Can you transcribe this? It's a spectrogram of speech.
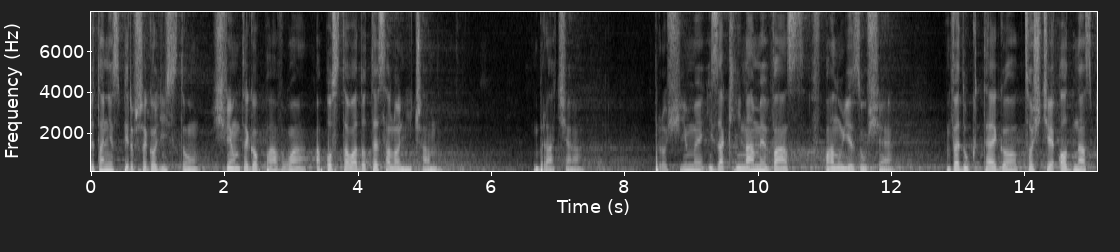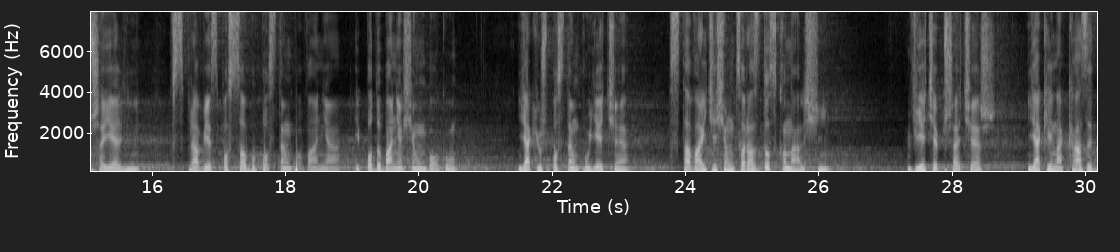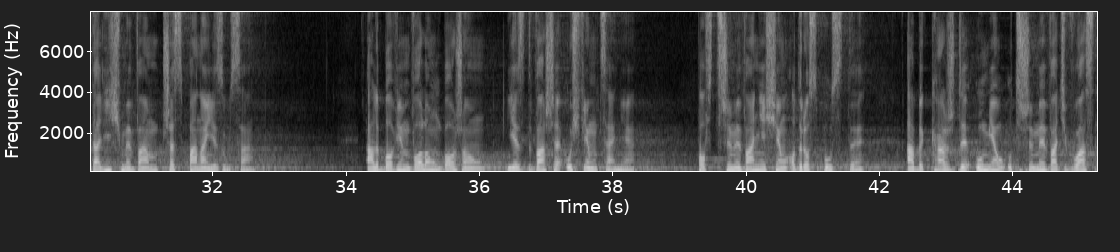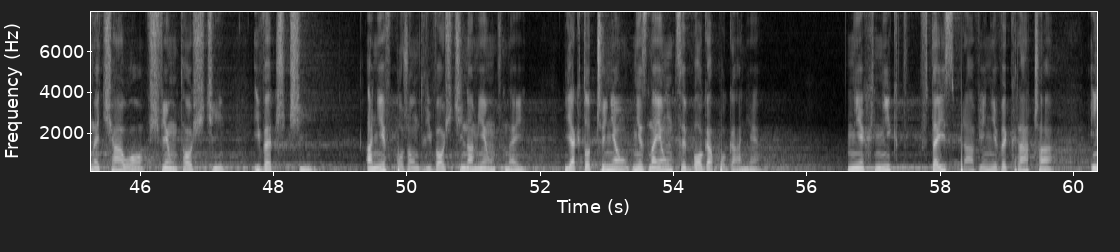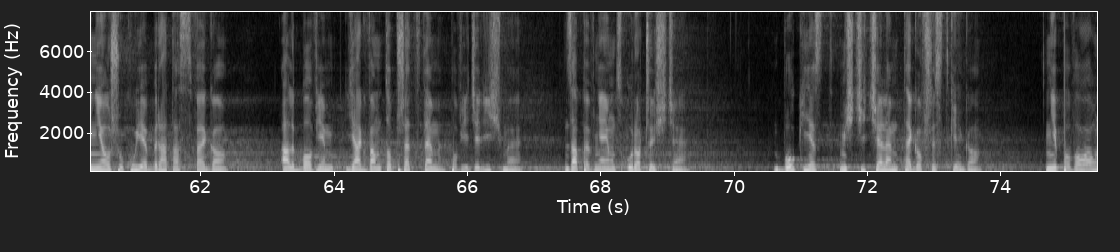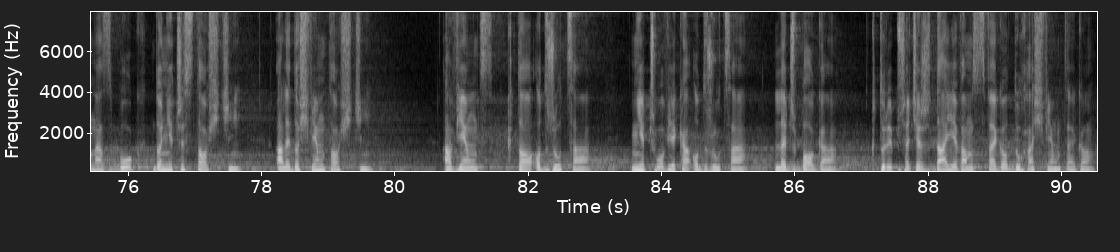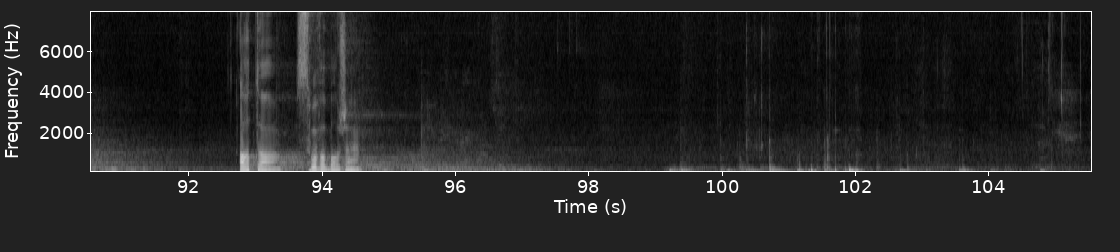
Czytanie z pierwszego listu świętego Pawła, apostoła do Tesaloniczan. Bracia, prosimy i zaklinamy Was w Panu Jezusie, według tego, coście od nas przejęli w sprawie sposobu postępowania i podobania się Bogu. Jak już postępujecie, stawajcie się coraz doskonalsi. Wiecie przecież, jakie nakazy daliśmy Wam przez Pana Jezusa. Albowiem wolą Bożą jest Wasze uświęcenie, powstrzymywanie się od rozpusty, aby każdy umiał utrzymywać własne ciało w świętości i we czci, a nie w porządliwości namiętnej, jak to czynią nieznający Boga poganie. Niech nikt w tej sprawie nie wykracza i nie oszukuje brata swego, albowiem, jak wam to przedtem powiedzieliśmy, zapewniając uroczyście, Bóg jest mścicielem tego wszystkiego. Nie powołał nas Bóg do nieczystości, ale do świętości. A więc kto odrzuca, nie człowieka odrzuca, lecz Boga, który przecież daje wam swego Ducha Świętego. Oto Słowo Boże.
